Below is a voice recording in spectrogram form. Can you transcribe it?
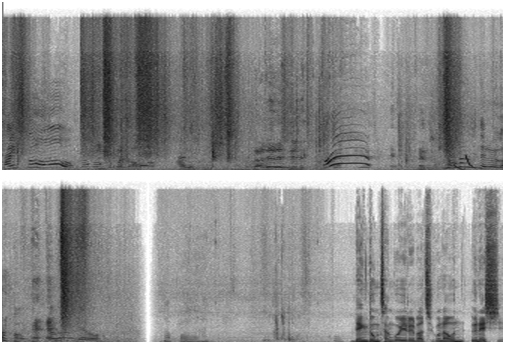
다 했어. 빨리 나와 알겠어. 야 네네네 평상시대로 해 그럼. 평상시대로. 아 버려. 냉동 창고 일을 마치고 나온 은혜 씨.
